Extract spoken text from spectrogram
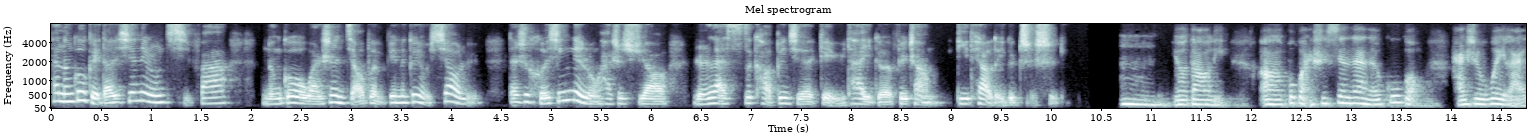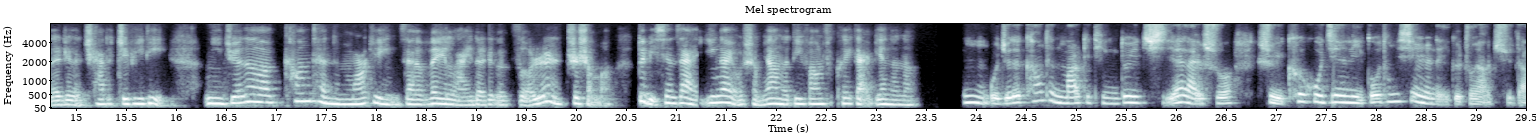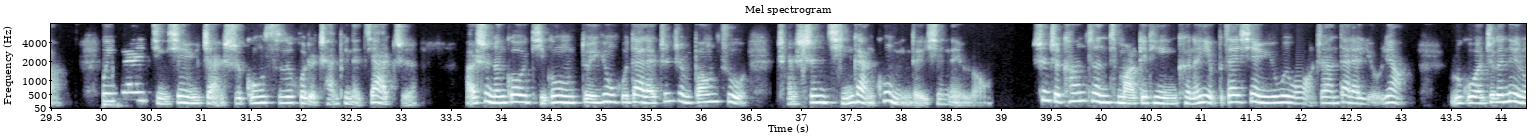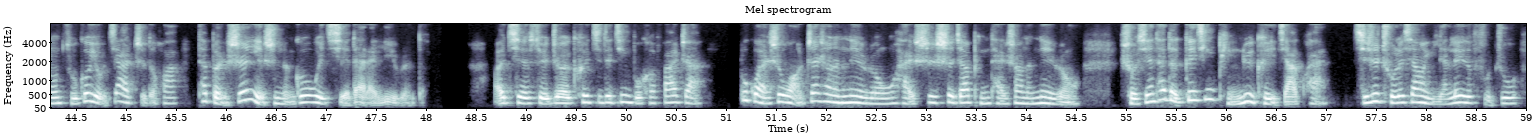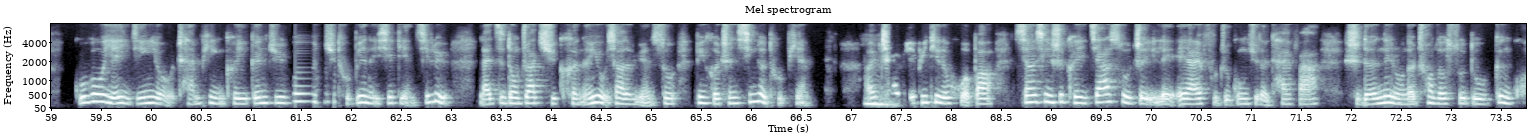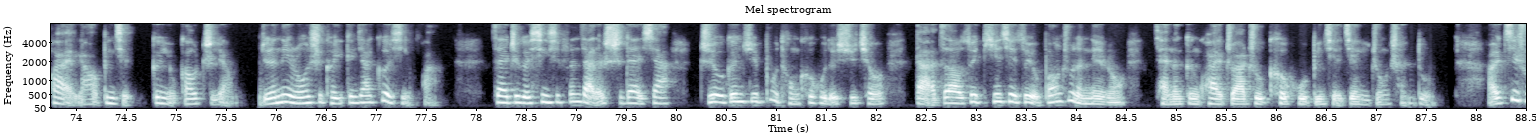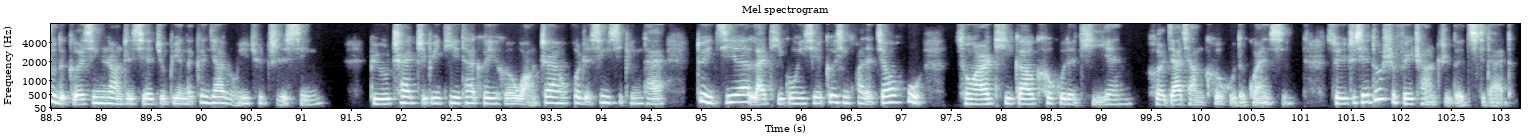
它能够给到一些内容启发，能够完善脚本，变得更有效率。但是核心内容还是需要人来思考，并且给予它一个非常 detail 的一个指示。嗯，有道理啊。不管是现在的 Google，还是未来的这个 ChatGPT，你觉得 Content Marketing 在未来的这个责任是什么？对比现在，应该有什么样的地方是可以改变的呢？嗯，我觉得 content marketing 对于企业来说是与客户建立沟通信任的一个重要渠道，不应该仅限于展示公司或者产品的价值，而是能够提供对用户带来真正帮助、产生情感共鸣的一些内容。甚至 content marketing 可能也不再限于为网站带来流量，如果这个内容足够有价值的话，它本身也是能够为企业带来利润的。而且随着科技的进步和发展。不管是网站上的内容，还是社交平台上的内容，首先它的更新频率可以加快。其实除了像语言类的辅助，Google 也已经有产品可以根据过去图片的一些点击率，来自动抓取可能有效的元素，并合成新的图片。而 ChatGPT 的火爆，相信是可以加速这一类 AI 辅助工具的开发，使得内容的创作速度更快，然后并且更有高质量。我觉得内容是可以更加个性化。在这个信息纷杂的时代下，只有根据不同客户的需求，打造最贴切、最有帮助的内容，才能更快抓住客户，并且建立忠诚度。而技术的革新让这些就变得更加容易去执行。比如 ChatGPT，它可以和网站或者信息平台对接，来提供一些个性化的交互，从而提高客户的体验和加强客户的关系。所以这些都是非常值得期待的。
